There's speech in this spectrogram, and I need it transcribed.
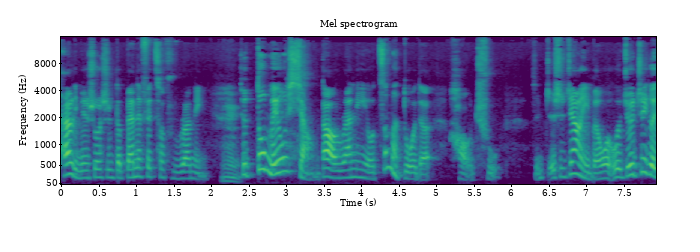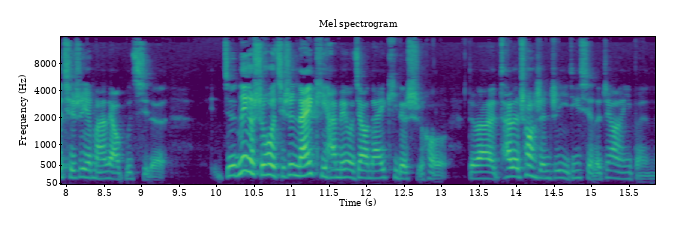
它里面说是 the benefits of running，嗯，就都没有想到 running 有这么多的好处，这是这样一本，我我觉得这个其实也蛮了不起的。就那个时候，其实 Nike 还没有叫 Nike 的时候，对吧？他的创始人之一已经写了这样一本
